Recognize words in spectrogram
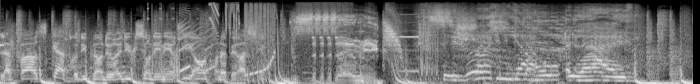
La phase 4 du plan de réduction d'énergie entre en opération. The Mix. C'est Joachim Garraud, live.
